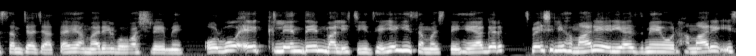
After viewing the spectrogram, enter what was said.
سمجھا جاتا ہے ہمارے معاشرے میں۔ اور وہ ایک لین دین والی چیز ہے، یہی سمجھتے ہیں۔ اگر اسپیشلی ہمارے ایریاز میں اور ہمارے اس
